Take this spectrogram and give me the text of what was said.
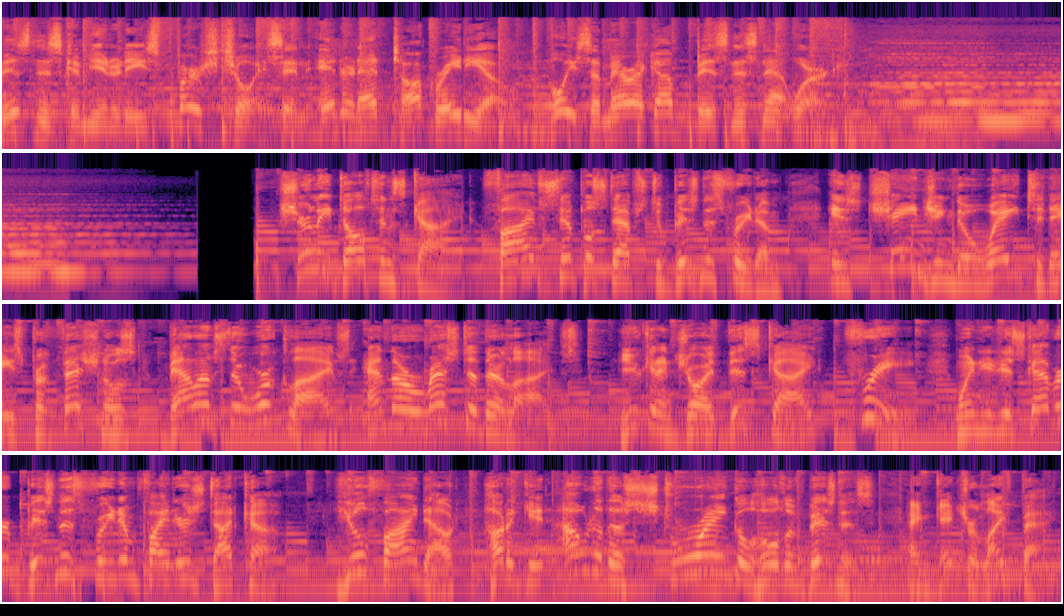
Business community's first choice in Internet Talk Radio. Voice America Business Network. Shirley Dalton's guide, Five Simple Steps to Business Freedom, is changing the way today's professionals balance their work lives and the rest of their lives. You can enjoy this guide free when you discover BusinessFreedomFighters.com. You'll find out how to get out of the stranglehold of business and get your life back.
